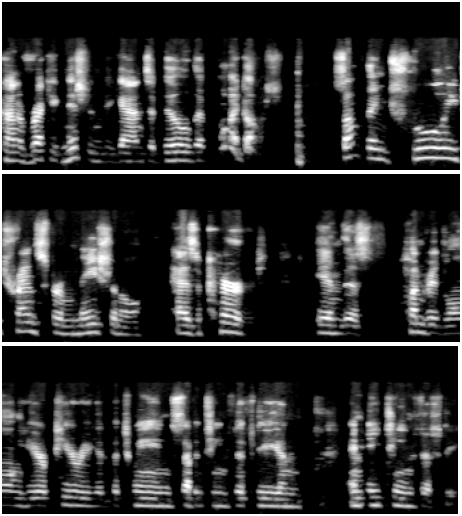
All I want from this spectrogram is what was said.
kind of recognition began to build that, oh my gosh, something truly transformational has occurred in this hundred long year period between 1750 and, and 1850.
